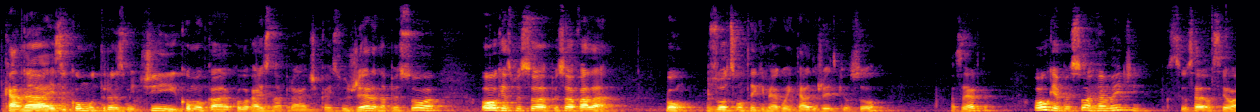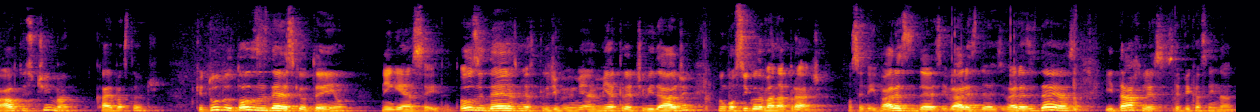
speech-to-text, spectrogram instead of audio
canais e como transmitir, como ca- colocar isso na prática, isso gera na pessoa ou que as pessoas, a pessoa fala, bom, os outros vão ter que me aguentar do jeito que eu sou, tá certo? Ou que a pessoa realmente, seu, seu autoestima cai bastante. Porque tudo, todas as ideias que eu tenho, ninguém aceita. Todas as ideias, minha, minha, minha criatividade, não consigo levar na prática. Então, você tem várias ideias e várias ideias e várias ideias, e tachles, você fica sem nada.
